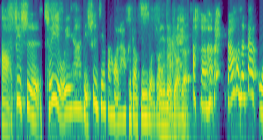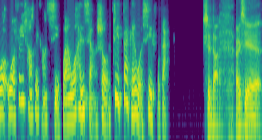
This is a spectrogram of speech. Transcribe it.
啊，这是，所以我一下你瞬间把我拉回到工作状态，工作状态。然后呢，但我我非常非常喜欢，我很享受，这带给我幸福感。是的，而且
